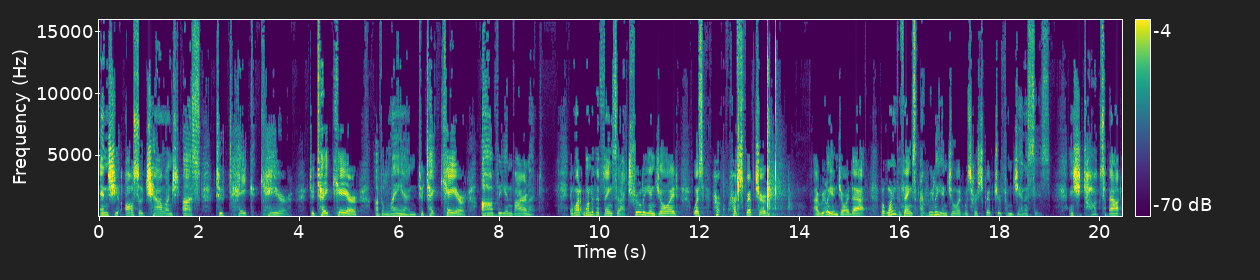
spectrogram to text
And she also challenged us to take care, to take care of the land, to take care of the environment. And one, one of the things that I truly enjoyed was her, her scripture. I really enjoyed that. But one of the things I really enjoyed was her scripture from Genesis. And she talks about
